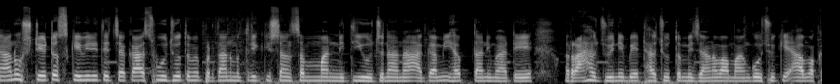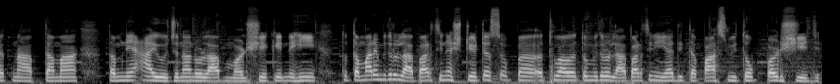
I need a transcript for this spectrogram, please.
આનું સ્ટેટસ કેવી રીતે ચકાસવું? જો તમે પ્રધાનમંત્રી કિસાન સન્માન નિધિ યોજનાના આગામી હપ્તાની માટે રાહ જોઈને બેઠા છો, તમે જાણવા માંગો છો કે આ વખતના હપ્તામાં તમને આ યોજનાનો લાભ મળશે કે નહીં? તો તમારે મિત્રો લાભાર્થીના સ્ટેટસ અથવા તો મિત્રો લાભાર્થીની યાદી તપાસવી તો પડશે જ.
